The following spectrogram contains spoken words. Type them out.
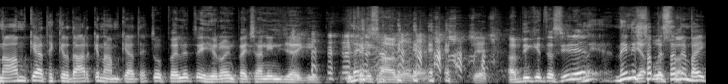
नाम क्या थे किरदार के नाम क्या थे? तो पहले तो हीरोइन पहचानी नहीं जाएगी। इतने साल हो गए। अभी की तस्वीर है? नहीं नहीं सब सब है भाई।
